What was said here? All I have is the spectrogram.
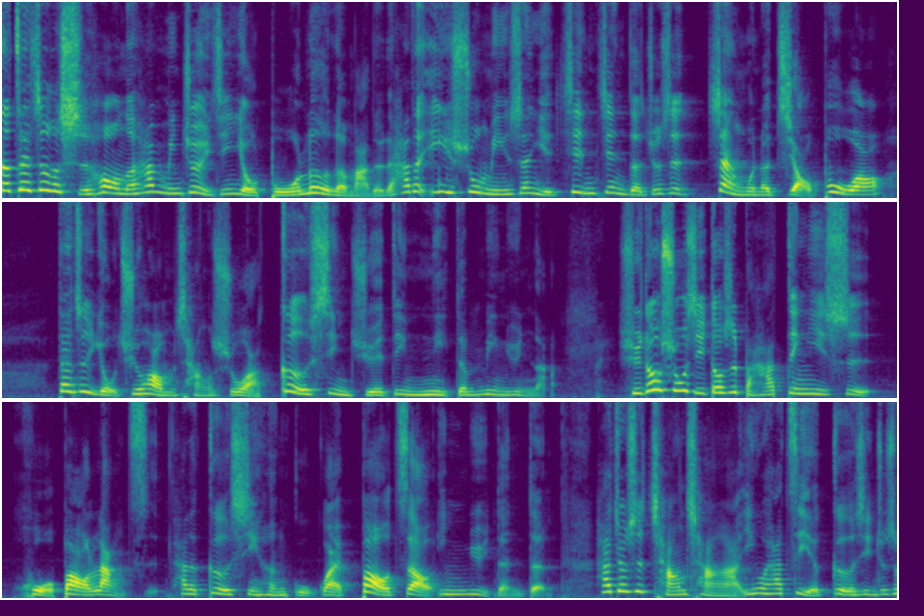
呢，在这个时候呢，他明明就已经有伯乐了嘛，对不对？他的艺术名声也渐渐的，就是站稳了脚步哦。但是有句话我们常说啊，个性决定你的命运呐。许多书籍都是把它定义是火爆浪子，他的个性很古怪、暴躁、阴郁等等。他就是常常啊，因为他自己的个性就是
